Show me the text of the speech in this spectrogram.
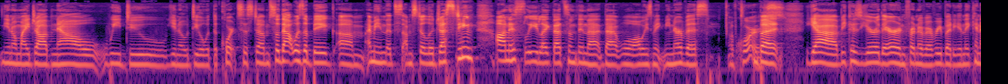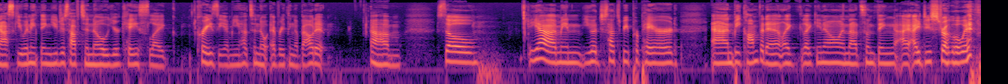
you know my job now we do you know deal with the court system. So that was a big um, i mean that's i'm still adjusting honestly. Like that's something that that will always make me nervous. Of course. but yeah, because you're there in front of everybody and they can ask you anything. You just have to know your case like crazy. I mean, you have to know everything about it. Um, so yeah, I mean, you just have to be prepared and be confident, like like you know, and that's something I, I do struggle with,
